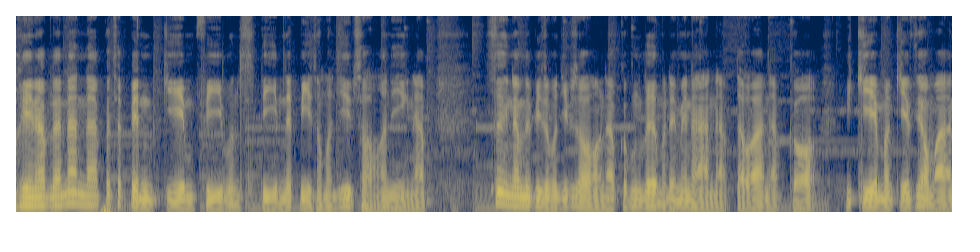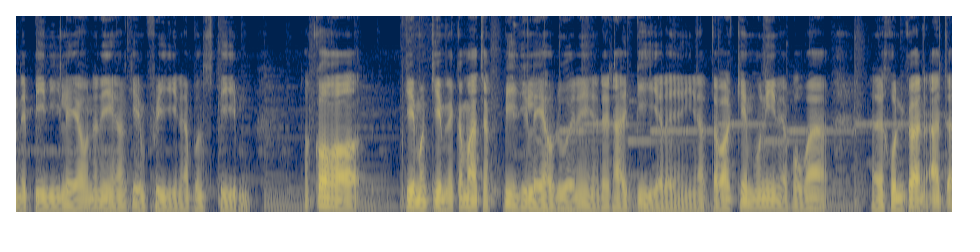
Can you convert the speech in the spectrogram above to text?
เคนะครับและนั่นนะก็จะเป็นเกมฟรีบน Steam ในปี 2022 นั่นเองนะครับ ซึ่งในปี 2022 นะครับก็เพิ่งเริ่มมาได้ไม่นานนะครับ แต่ว่านะครับก็มีเกมบางเกมที่ออกมาในปีนี้แล้วนั่นเองนะเกมฟรีนะบน Steam แล้วก็เกมบางเกมเนี่ยก็มาจากปีที่แล้วด้วยนี่ได้ท้ายปีอะไรอย่างเงี้ยนะแต่ว่าเกมพวกนี้เนี่ยผมว่าหลายคนก็อาจจะ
